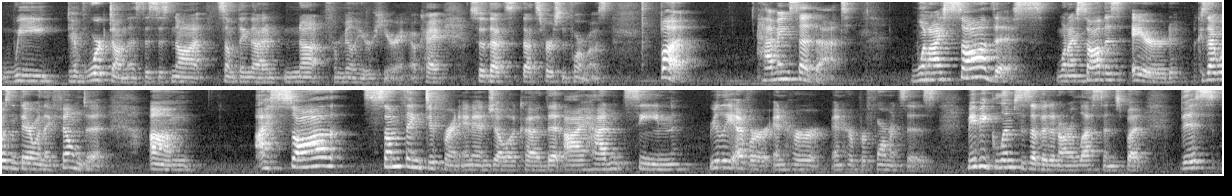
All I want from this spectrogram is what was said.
we have worked on this. This is not something that I'm not familiar hearing, okay? So that's, that's first and foremost. But having said that, when I saw this, when I saw this aired, because I wasn't there when they filmed it, um, I saw something different in Angelica that I hadn't seen really ever in her in her performances. Maybe glimpses of it in our lessons, but this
